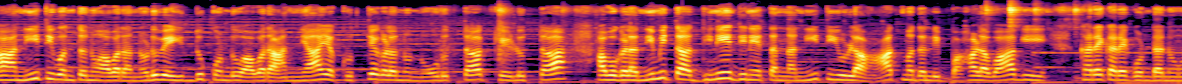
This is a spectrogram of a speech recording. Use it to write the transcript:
ಆ ನೀತಿವಂತನು ಅವರ ನಡುವೆ ಇದ್ದುಕೊಂಡು ಅವರ ಅನ್ಯಾಯ ಕೃತ್ಯಗಳನ್ನು ನೋಡುತ್ತಾ ಕೇಳುತ್ತಾ ಅವುಗಳ ನಿಮಿತ್ತ ದಿನೇ ದಿನೇ ತನ್ನ ನೀತಿಯುಳ್ಳ ಆತ್ಮದಲ್ಲಿ ಬಹಳವಾಗಿ ಕರೆಕರೆಗೊಂಡನು.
